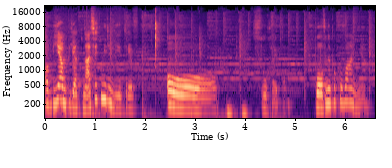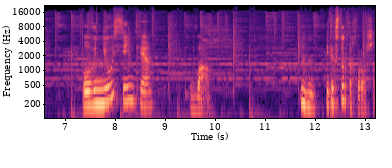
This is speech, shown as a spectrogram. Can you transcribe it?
об'єм 15 мл. О, слухайте, повне пакування. Повнюсіньке. Вау. Угу. І текстурка хороша.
